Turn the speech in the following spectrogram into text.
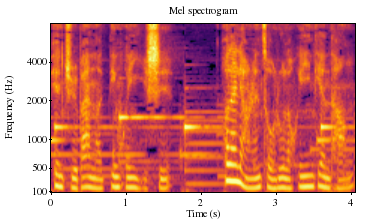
便举办了订婚仪式。后来，两人走入了婚姻殿堂。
